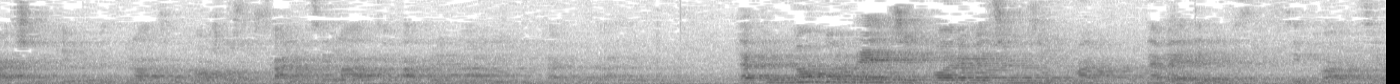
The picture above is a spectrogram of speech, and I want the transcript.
praćeni hiperventilacijom kao što su salicilati, adrenalin i tako dalje. Dakle, mnogo ređe poremeće uzrokovan navedenih situacija.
